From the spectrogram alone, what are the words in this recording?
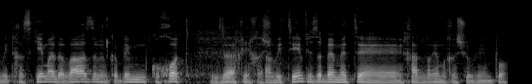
מתחזקים מהדבר הזה ומקבלים כוחות. זה הכי חשוב. אמיתיים, שזה באמת אחד הדברים החשובים פה.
